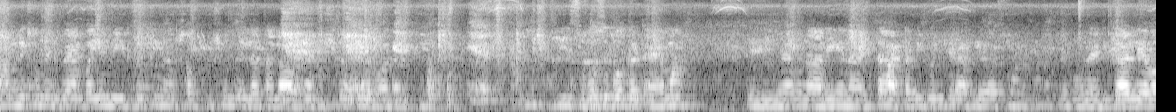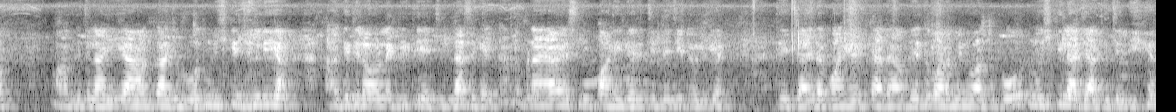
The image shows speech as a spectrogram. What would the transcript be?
अस्सलाम वालेकुम मेरे बहन भाई उम्मीद करती हैं आप सब खुश होंगे अल्लाह ताला आपको खुश रखे आबाद रखे जी सुबह सुबह का टाइम आ ਤੇ ਮੈਂ ਬਣਾ ਰਹੀ ਹਾਂ ਨਾਸ਼ਤਾ ਆਟਾ ਵੀ ਗੁੰਨ ਕੇ ਰੱਖ ਲਿਆ ਸਮਾਨ ਸਾਰਾ ਆਪਣੇ ਕੋਲ ਰੈਡੀ ਕਰ ਲਿਆ ਵਾ ਅੱਗ ਜਲਾਈ ਆ ਅੱਗ ਅੱਜ ਬਹੁਤ ਮੁਸ਼ਕਿਲ ਚੱਲੀ ਆ ਅੱਗ ਜਲਾਉਣ ਲੱਗੀ ਤੇ ਚਿੱਲਾ ਸਿਗਰਟਾਂ ਦਾ ਬਣਾਇਆ ਹੋਇਆ ਇਸ ਲਈ ਪਾਣੀ ਫਿਰ ਚਿੱਲੇ 'ਚ ਹੀ ਡੁੱਲ ਗਿਆ ਤੇ ਚਾਹ ਦਾ ਪਾਣੀ ਰੱਖਿਆ ਦਾ ਫਿਰ ਦੁਬਾਰਾ ਮੈਨੂੰ ਅੱਗ ਬਹੁਤ ਮੁਸ਼ਕਿਲ ਆ ਅੱਗ ਚੱਲੀ ਆ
